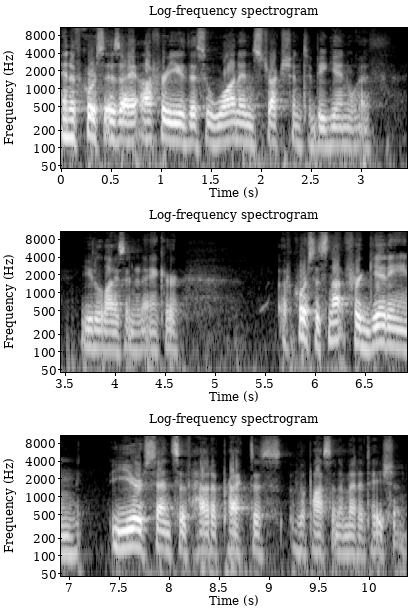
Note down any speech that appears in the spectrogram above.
And of course, as I offer you this one instruction to begin with, utilizing an anchor, of course, it's not forgetting your sense of how to practice vipassana meditation.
